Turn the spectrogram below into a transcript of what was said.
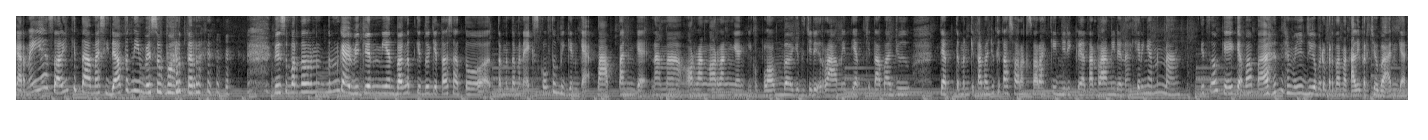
Karena ya soalnya kita masih dapet nih best supporter. Best supporter temen-temen kayak bikin niat banget gitu. Kita satu teman-teman ekskul tuh bikin kayak papan kayak nama orang-orang yang ikut lomba gitu. Jadi rame tiap kita maju tiap teman kita maju kita sorak-sorakin. Jadi kelihatan rame dan akhirnya menang. It's okay gak apa-apa. Namanya juga baru pertama kali percobaan kan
